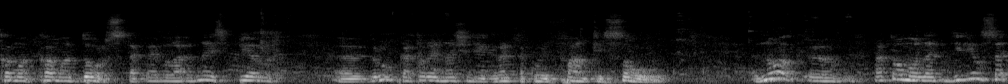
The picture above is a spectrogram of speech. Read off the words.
Commodores. Такая была одна из первых групп, которые начали играть такой фанки соул. Но э, потом он отделился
